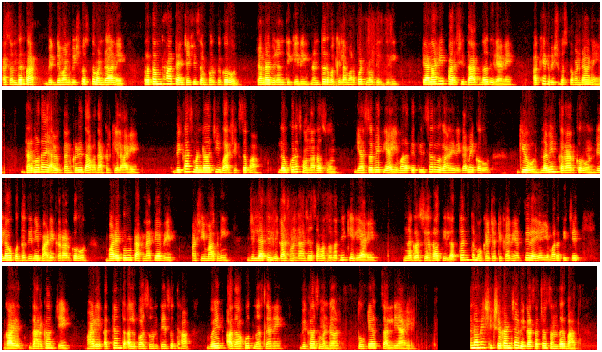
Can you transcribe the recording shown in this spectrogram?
या संदर्भात विद्यमान विश्वस्त मंडळाने प्रथमतः त्यांच्याशी संपर्क करून त्यांना विनंती केली नंतर वकिलामार्फत नोटीस दिली. त्यालाही फारशी दाद न दिल्याने अखेर विश्वस्त मंडळाने धर्मादाय आयुक्तांकडे दावा दाखल केला आहे. विकास मंडळाची वार्षिक सभा लवकरच होणार असून या सभेत या इमारतीतील सर्व गाळे रिकामे करून घेऊन नवीन करार करून लिलाव पद्धतीने भाडे करार करून भाडेकरू टाकण्यात यावेत अशी मागणी जिल्ह्यातील विकास मंडळाच्या सभासदांनी केली आहे. नगर शहरातील अत्यंत मोक्याच्या ठिकाणी असलेल्या या इमारतीचे गाळेधारकांचे भाडे अत्यंत अल्प असून ते सुद्धा वेळेत अदा होत नसल्याने विकास मंडळ तोट्यात चालली आहे. परिणामी शिक्षकांच्या विकासाच्या संदर्भात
